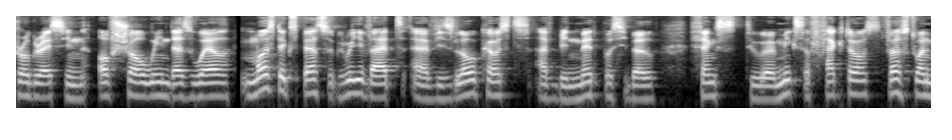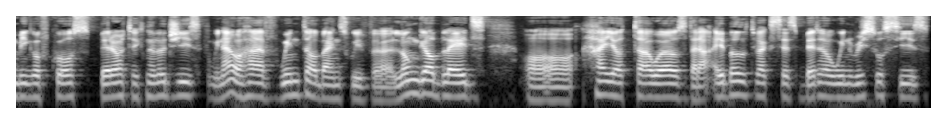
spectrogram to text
progress in offshore wind as well. Most experts agree that uh, these low costs have been made possible thanks to a mix of factors. First one being, of course, better technologies. We now have wind turbines with uh, longer blades or higher towers that are able to access better wind resources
